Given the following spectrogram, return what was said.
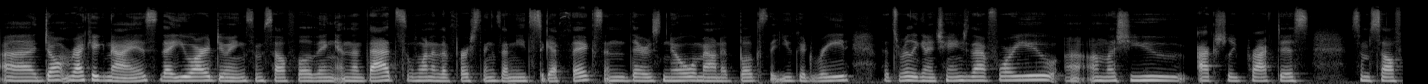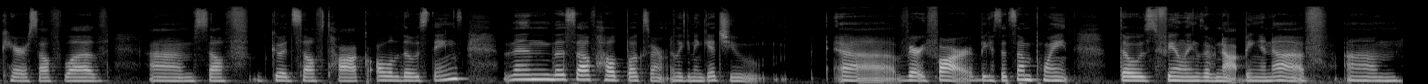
uh, don't recognize that you are doing some self loathing and that that's one of the first things that needs to get fixed. And there's no amount of books that you could read that's really going to change that for you uh, unless you actually practice some self care, self love. Um, self good self talk, all of those things, then the self help books aren't really going to get you uh, very far because at some point, those feelings of not being enough um,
